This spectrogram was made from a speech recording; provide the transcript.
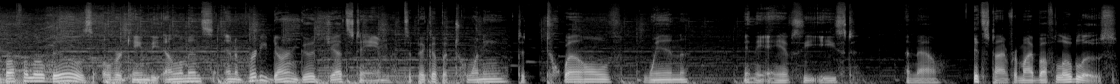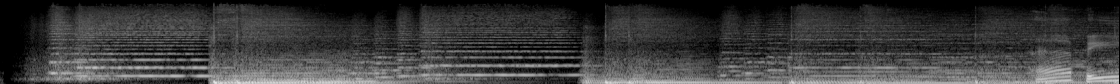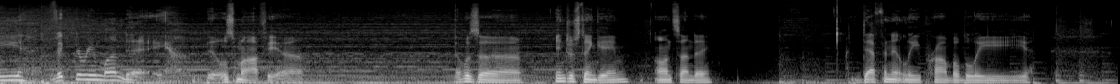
The Buffalo Bills overcame the elements and a pretty darn good Jets team to pick up a 20 to 12 win in the AFC East. And now it's time for my Buffalo Blues. Happy Victory Monday, Bills Mafia. That was a interesting game on Sunday definitely, probably,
